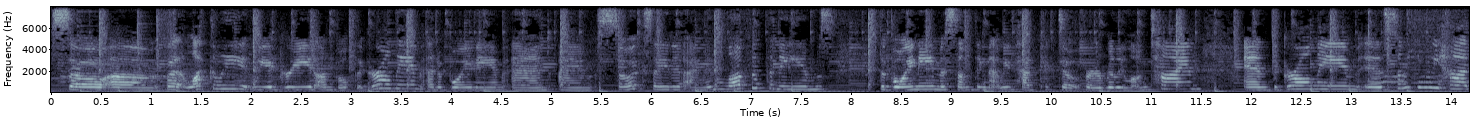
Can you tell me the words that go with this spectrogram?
So, um, but luckily we agreed on both a girl name and a boy name and I'm so excited. I'm in love with the names. The boy name is something that we've had picked out for a really long time and the girl name is something we had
